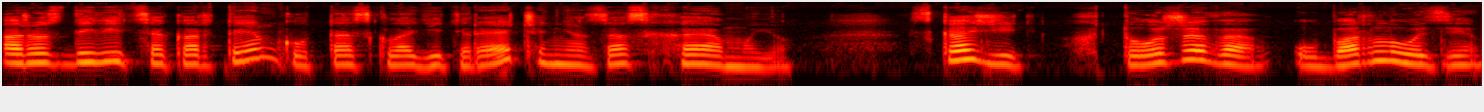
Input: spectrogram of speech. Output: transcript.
Роздивіться картинку та складіть речення за схемою. Скажіть, хто живе у барлозі?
